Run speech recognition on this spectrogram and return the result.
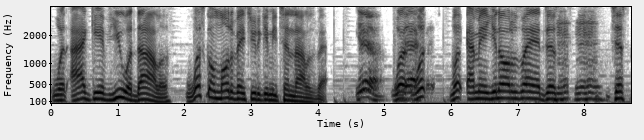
would I give you a dollar? What's going to motivate you to give me $10 back? Yeah. What, exactly. what, what, I mean, you know what I'm saying? Just, mm-hmm. mm-hmm. just,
